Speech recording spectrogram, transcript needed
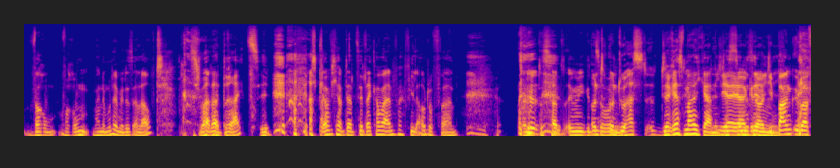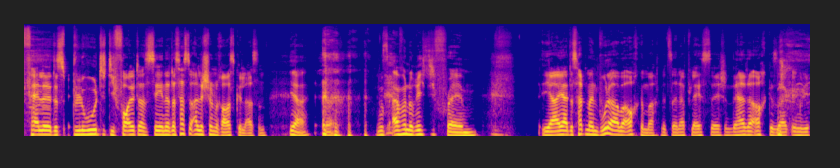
warum, warum meine Mutter mir das erlaubt. Ich war da 13. Ich glaube, ich habe erzählt, da kann man einfach viel Auto fahren. Und das hat irgendwie Und, gezogen. und du hast Den Rest mache ich gar nicht. ja, das ja, genau, mich die nicht. Banküberfälle, das Blut, die Folterszene, das hast du alles schon rausgelassen. Ja, ja. Du musst einfach nur richtig framen. Ja, ja, das hat mein Bruder aber auch gemacht mit seiner Playstation. Der hatte auch gesagt, irgendwie,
